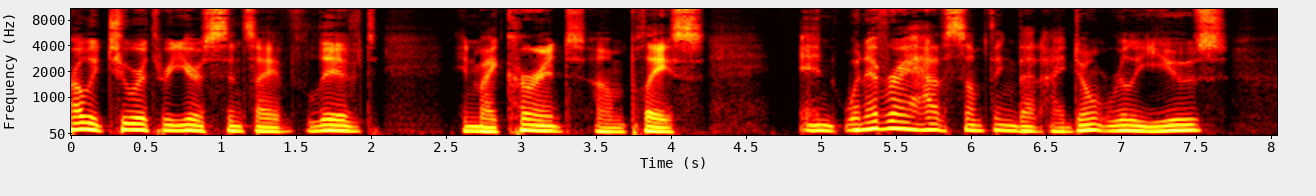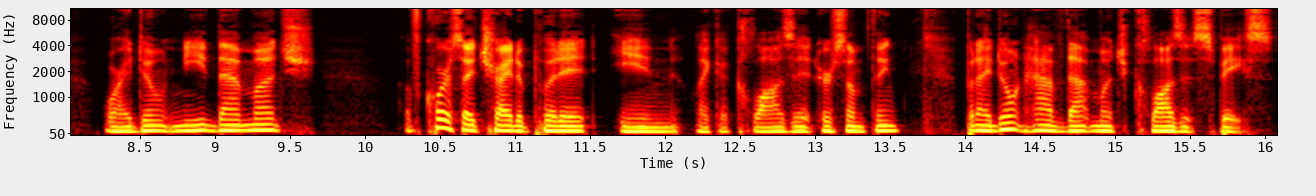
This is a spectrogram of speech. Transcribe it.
probably two or three years since I've lived in my current um, place. And whenever I have something that I don't really use or I don't need that much, of course I try to put it in like a closet or something, but I don't have that much closet space.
